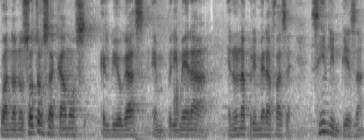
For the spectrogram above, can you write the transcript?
Cuando nosotros sacamos el biogás en, primera, en una primera fase sin limpieza,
